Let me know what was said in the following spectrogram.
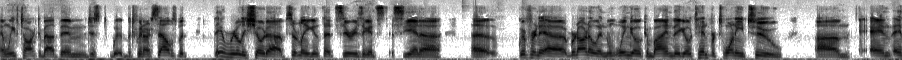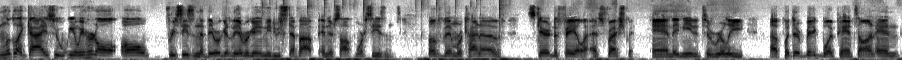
and we've talked about them just w- between ourselves, but they really showed up. Certainly against that series against Siena. Uh, Griffin, uh, Bernardo, and Wingo combined, they go 10 for 22, um, and and look like guys who you know we heard all all preseason that they were gonna, they were going to need to step up in their sophomore seasons. Both of them were kind of scared to fail as freshmen, and they needed to really uh, put their big boy pants on. And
